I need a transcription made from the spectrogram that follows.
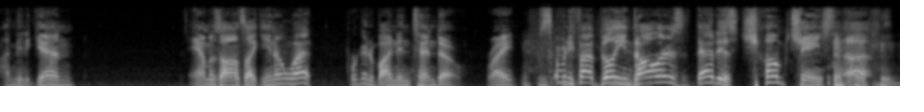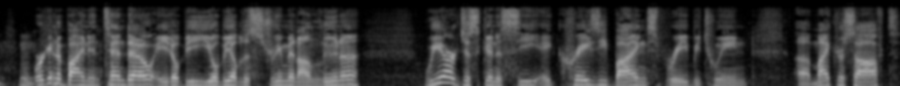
I mean, again, Amazon's like, you know what? We're going to buy Nintendo, right? $75 billion. That is chump change to us. We're going to buy Nintendo. It'll be, you'll be able to stream it on Luna. We are just going to see a crazy buying spree between uh, Microsoft,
